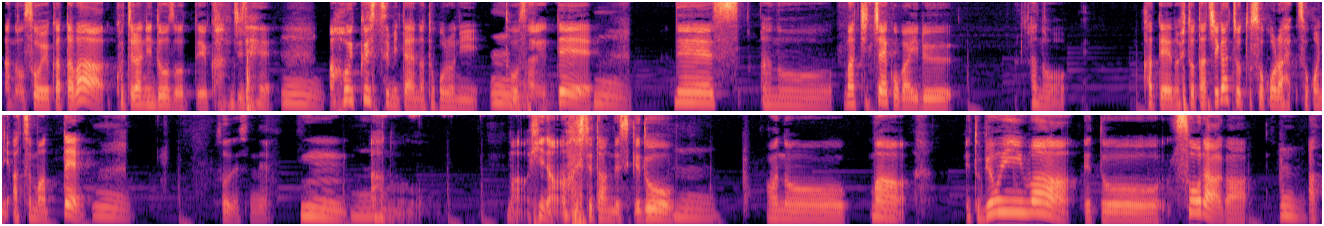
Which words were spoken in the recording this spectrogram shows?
あの、そういう方はこちらにどうぞっていう感じで、うん、まあ、保育室みたいなところにうん通されて、うん、で、すあの、まあ、ちっちゃい子がいる、あの、家庭の人たちがちょっとそこら、そこに集まって、うん、そうですね。うん、うんあの、まあ、避難してたんですけど、うん、あの、まあ、えっと、病院は、えっと、ソーラーがうんあ、っ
